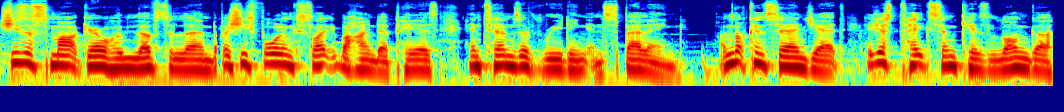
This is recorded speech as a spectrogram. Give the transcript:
She's a smart girl who loves to learn, but she's falling slightly behind her peers in terms of reading and spelling. I'm not concerned yet, it just takes some kids longer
